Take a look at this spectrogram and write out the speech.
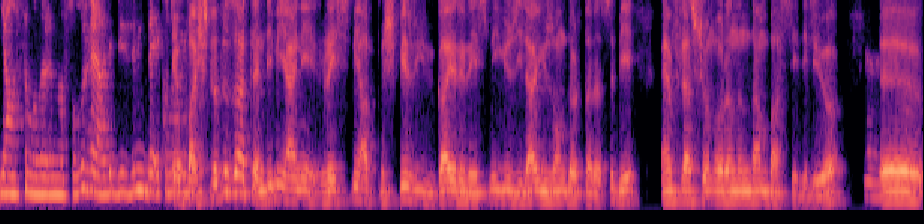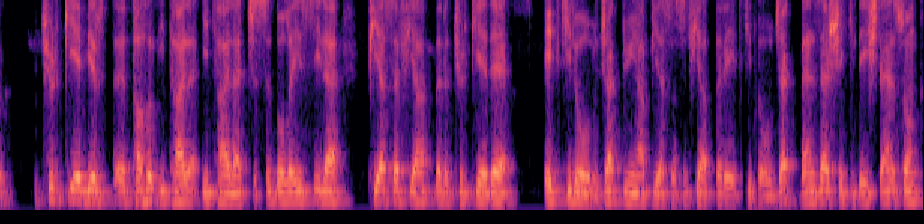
yansımaları nasıl olur? Herhalde bizim de ekonomi... E başladı zaten değil mi? Yani resmi 61, gayri resmi 100 ila 114 arası bir enflasyon oranından bahsediliyor. Evet. Ee, Türkiye bir e, tahıl ithal, ithalatçısı. Dolayısıyla piyasa fiyatları Türkiye'de etkili olacak. Dünya piyasası fiyatları etkili olacak. Benzer şekilde işte en son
